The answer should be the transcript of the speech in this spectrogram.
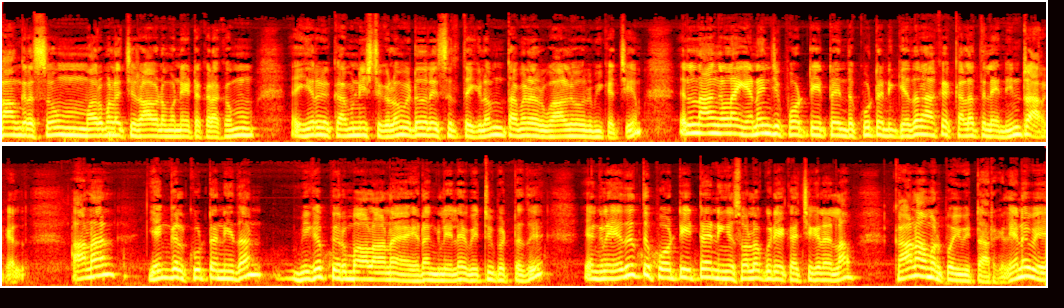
காங்கிரஸும் மறுமலர்ச்சி திராவிட முன்னேற்ற கழகமும் இரு கம்யூனிஸ்டுகளும் விடுதலை சிறுத்தைகளும் தமிழர் வாழ்வுரிமை கட்சியும் இதில் நாங்கள்லாம் இணைஞ்சு போட்டியிட்ட இந்த கூட்டணிக்கு எதிராக களத்தில் நின்றார்கள். ஆனால் எங்கள் கூட்டணி தான் மிக பெரும்பாலான இடங்களிலே வெற்றி பெற்றது. எங்களை எதிர்த்து போட்டியிட்ட நீங்கள் சொல்லக்கூடிய கட்சிகள் எல்லாம் காணாமல் போய்விட்டார்கள். எனவே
